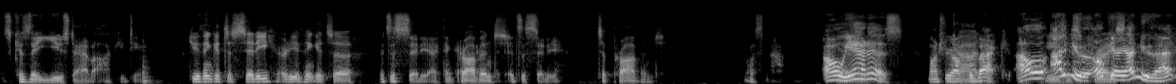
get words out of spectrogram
It's because they used to have a hockey team. Do you think it's a city or do you think it's a? It's a city. I think province. I it's a city. It's a province. No, it's not. Oh yeah, yeah it is. Montreal, God. Quebec. Oh, I knew. Christ. Okay, I knew that.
